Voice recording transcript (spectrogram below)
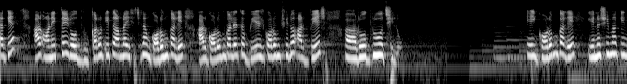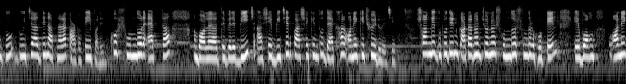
লাগে আর অনেকটাই রৌদ্রু। কারণ এটা আমরা এসেছিলাম গরমকালে, আর গরমকালে তো বেশ গরম ছিল আর বেশ রৌদ্রুও ছিল। এই গরমকালে এনোসীমা কিন্তু দুই চার দিন আপনারা কাটাতেই পারেন। খুব সুন্দর একটা বলা যেতে পারে বিচ আর সেই বিচের পাশে কিন্তু দেখার অনেক কিছুই রয়েছে। সঙ্গে দুটো দিন কাটানোর জন্য সুন্দর সুন্দর হোটেল এবং অনেক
